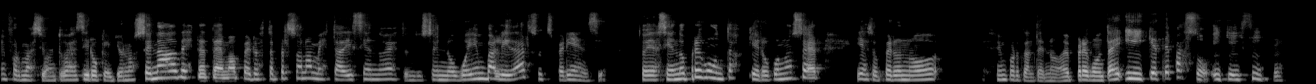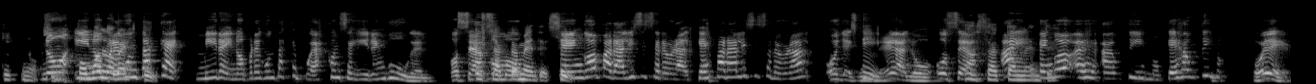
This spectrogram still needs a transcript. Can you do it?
información. Tú vas a decir, ok, yo no sé nada de este tema, pero esta persona me está diciendo esto, entonces no voy a invalidar su experiencia. Estoy haciendo preguntas, quiero conocer y eso, pero no es importante, no preguntas, ¿y qué te pasó? ¿Y qué hiciste? ¿Qué? No, no y no preguntas que, mira, y no preguntas que puedas conseguir en Google. O sea, Exactamente, como, tengo parálisis cerebral. ¿Qué es parálisis cerebral? Oye, sí. O sea, Ay, tengo eh, autismo. ¿Qué es autismo? Oye,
